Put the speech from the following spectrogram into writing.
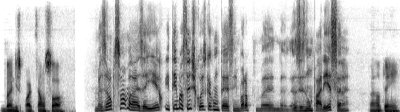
Band Esportes é um só. Mas é uma opção a mais aí. E tem bastante coisa que acontece, embora é, às vezes não pareça, né? Não tem.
